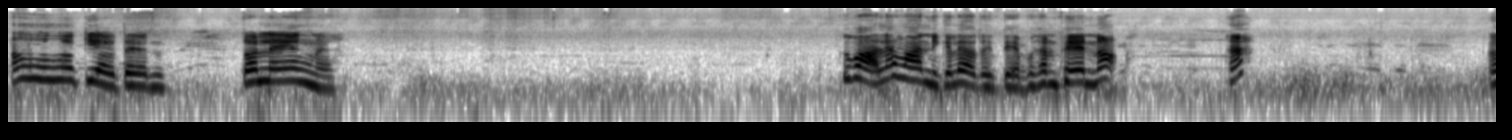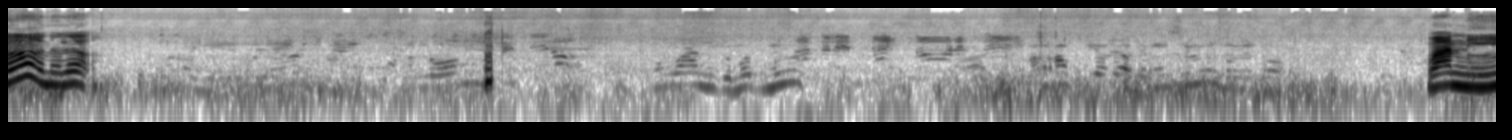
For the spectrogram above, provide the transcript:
เอ้าเขาเกี่ยวแต่ต้นแรงนะคือว่าแล้ววันนี้ก็แล้วแต่แต่พท่านเพนเนาะฮะเออนั่นแหละวันนี้ต้อมันก็วันนี้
